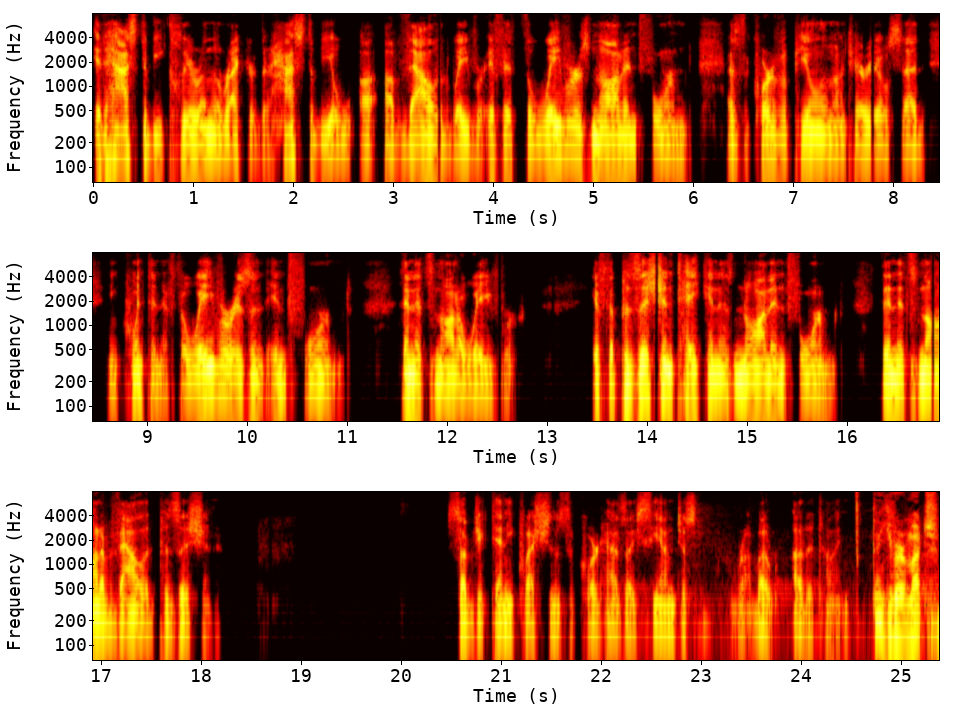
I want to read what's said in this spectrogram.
it has to be clear on the record. There has to be a, a, a valid waiver. If if the waiver is not informed, as the Court of Appeal in Ontario said in Quinton, if the waiver isn't informed, then it's not a waiver. If the position taken is not informed, then it's not a valid position subject to any questions the court has. I see I'm just about out of time. Thank you very much.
